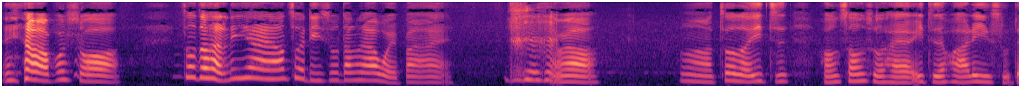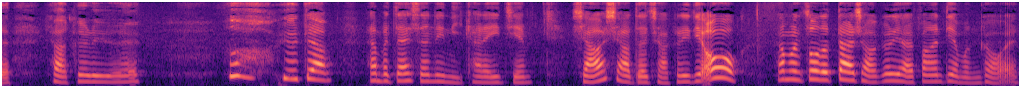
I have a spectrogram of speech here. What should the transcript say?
哎呀，不说。做的很厉害，然后翠迪鼠当它尾巴，哎，有没有？嗯，做了一只黄松鼠，还有一只花栗鼠的巧克力嘞。哦，就这样，他们在森林里开了一间小小的巧克力店。哦，他们做的大巧克力还放在店门口，哎，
